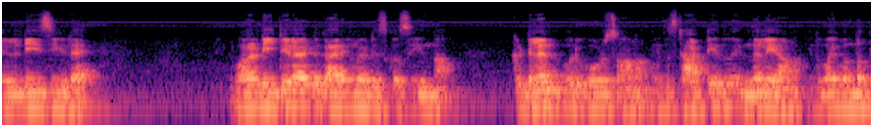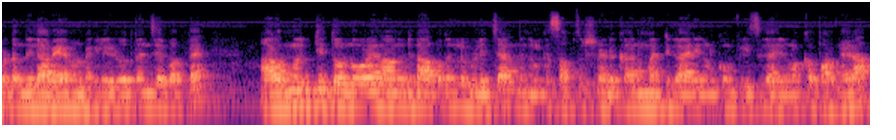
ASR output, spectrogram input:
എൽ ഡി സിയുടെ വളരെ ഡീറ്റെയിൽ ആയിട്ട് കാര്യങ്ങൾ ഡിസ്കസ് ചെയ്യുന്ന കിടിലൻ ഒരു കോഴ്സാണ്. ഇത് സ്റ്റാർട്ട് ചെയ്തത് ഇന്നലെയാണ്. ഇതുമായി ബന്ധപ്പെട്ട് എന്തെങ്കിലും അറിയാനുണ്ടെങ്കിൽ എഴുപത്തഞ്ച് പത്ത് അറുന്നൂറ്റി തൊണ്ണൂറ് നാനൂറ്റി നാൽപ്പത്തിരണ്ടിൽ വിളിച്ചാൽ നിങ്ങൾക്ക് സബ്സ്ക്രിപ്ഷൻ എടുക്കാനും മറ്റു കാര്യങ്ങൾക്കും ഫീസ് കാര്യങ്ങളൊക്കെ പറഞ്ഞുതരാം.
